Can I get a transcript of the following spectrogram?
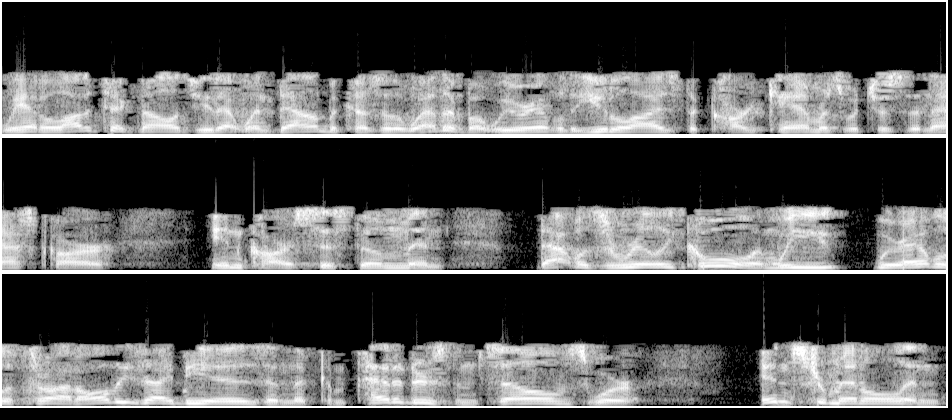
We had a lot of technology that went down because of the weather, but we were able to utilize the card cameras, which is the NASCAR in-car system, and that was really cool. And we, we were able to throw out all these ideas, and the competitors themselves were instrumental in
